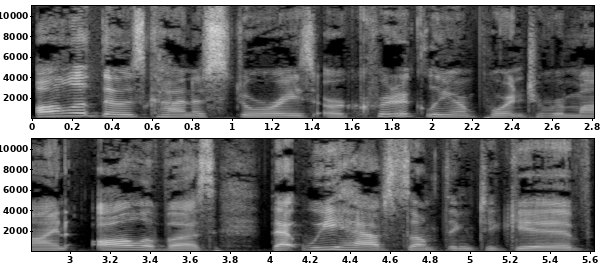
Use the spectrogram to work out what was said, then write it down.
all of those kind of stories are critically important to remind all of us that we have something to give,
